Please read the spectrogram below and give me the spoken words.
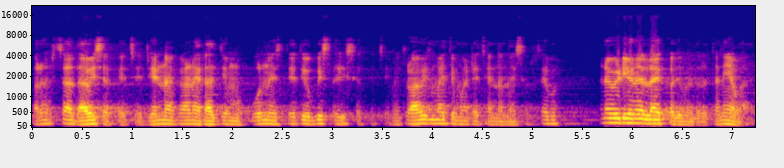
વરસાદ આવી શકે છે, જેના કારણે રાજ્યમાં પૂરની સ્થિતિ ઊભી થઈ શકે છે. મિત્રો, આવી જ માહિતી માટે ચેનલને સબસ્ક્રાઈબ અને વિડીયોને લાઈક કરજો મિત્રો. ધન્યવાદ.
